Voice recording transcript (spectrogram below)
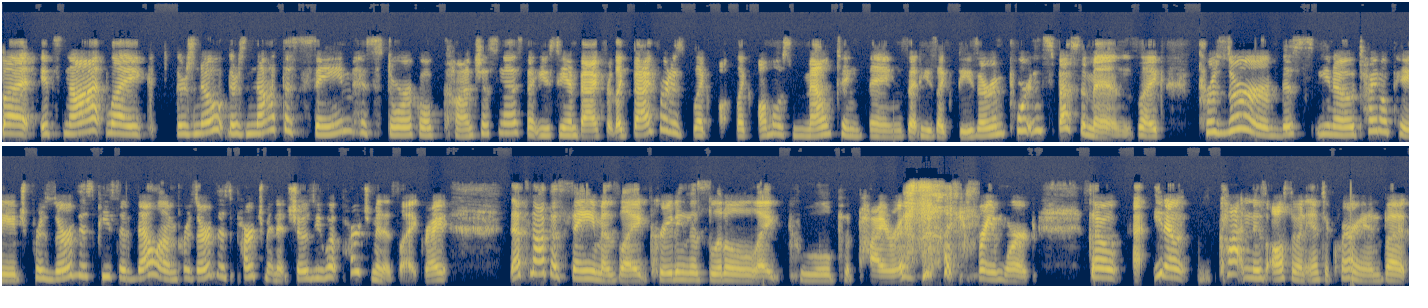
but it's not like there's no there's not the same historical consciousness that you see in Bagford. Like Bagford is like like almost mounting things that he's like these are important specimens. Like preserve this, you know, title page, preserve this piece of vellum, preserve this parchment. It shows you what parchment is like, right? That's not the same as like creating this little like cool papyrus like framework. So, uh, you know, Cotton is also an antiquarian, but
